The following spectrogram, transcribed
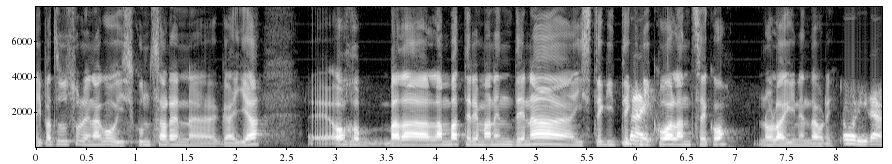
Aipatu duzu lehenago hizkuntzaren uh, gaia, eh, hor bada lan bat ere manen dena iztegi bai. teknikoa lantzeko, nola eginen da hori? Hori da,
